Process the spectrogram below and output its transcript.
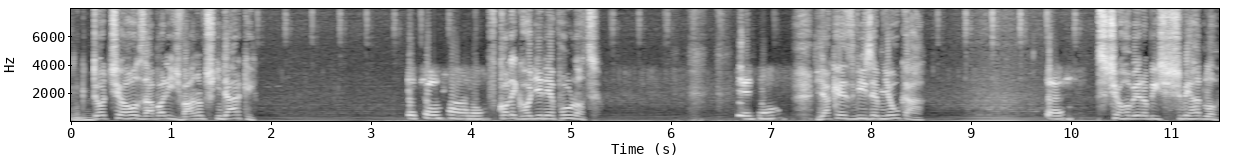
Do čeho zabalíš vánoční dárky? Do celofánu. V kolik hodin je půlnoc? Jednu. Jaké zvíře mňouká? Pes. Z čeho vyrobíš švihadlo?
